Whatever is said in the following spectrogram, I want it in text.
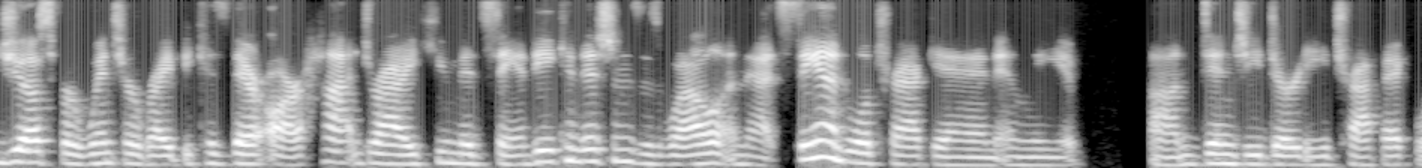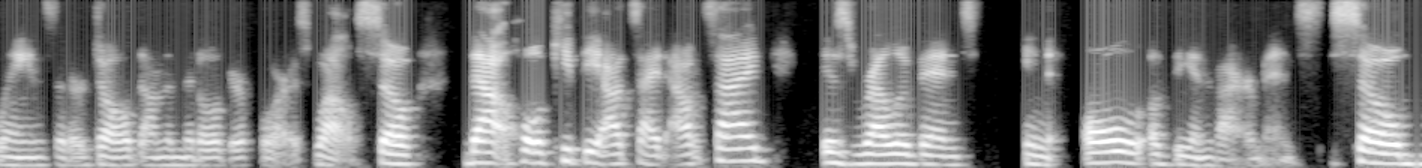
just for winter, right? Because there are hot, dry, humid, sandy conditions as well. And that sand will track in and leave um, dingy, dirty traffic lanes that are dull down the middle of your floor as well. So that whole keep the outside outside is relevant in all of the environments. So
